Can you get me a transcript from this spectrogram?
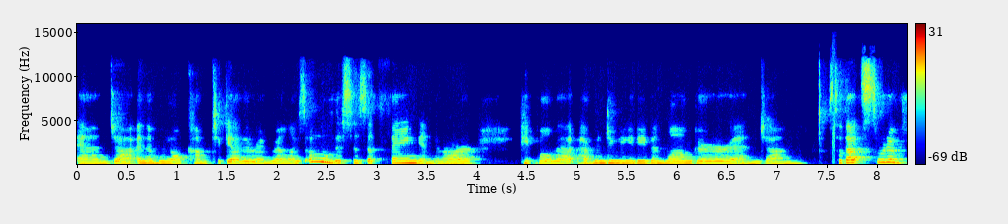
And, uh, and then we all come together and realize, oh, this is a thing. And there are people that have been doing it even longer. And um, so that's sort of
